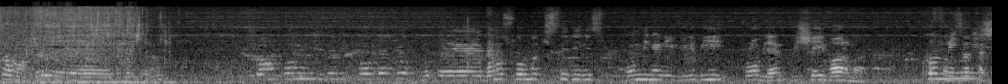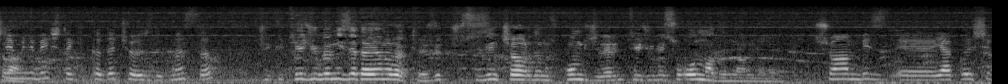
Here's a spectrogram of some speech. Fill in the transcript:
Tamam, Tamamdır. Ee. Şu an kombinizde bir problem yok mu? Ee, bana sormak istediğiniz kombinle ilgili bir problem, bir şey var mı? Kombinin Kafanıza takılan. işlemini 5 dakikada çözdük. Nasıl? Çünkü tecrübemize dayanarak çözdük. Sizin çağırdığınız kombicilerin tecrübesi olmadığından dolayı. Şu an biz e, yaklaşık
